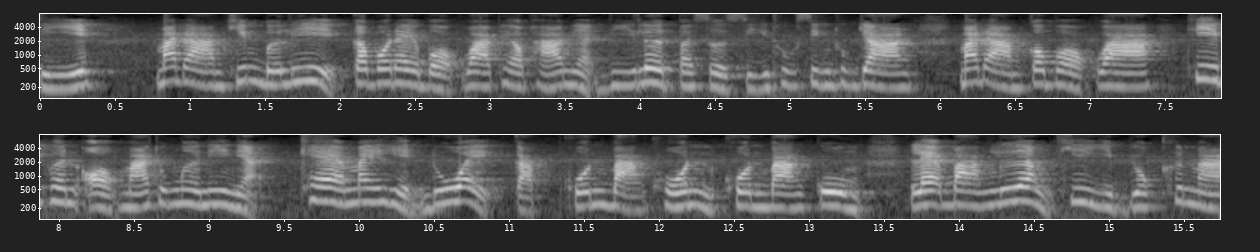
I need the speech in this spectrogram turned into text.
สีมาดามคิมเบอร์รี่ก็บ่ได้บอกว่าแพรวพาวเนี่ยดีเลิศประเสริฐสีทุกสิ่งทุกอย่าง มาดามก็บอกว่าที่เพิ่นออกมาทุกมือนี่เนี่ยแค่ไม่เห็นด้วยกับคนบางคน คนบางกลุ่ม และบางเรื่องที่หยิบยกขึ้นมา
